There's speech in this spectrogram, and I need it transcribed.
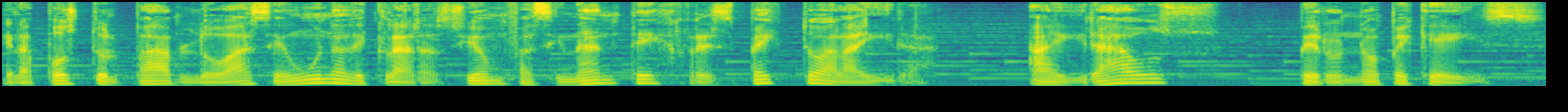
El apóstol Pablo hace una declaración fascinante respecto a la ira. Airaos, pero no pequéis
